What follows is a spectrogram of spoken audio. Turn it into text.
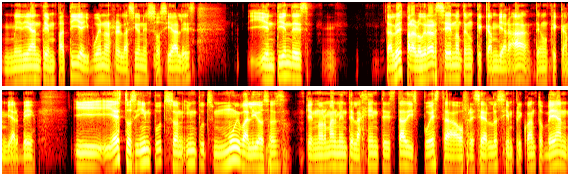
mediante empatía y buenas relaciones sociales y entiendes, tal vez para lograr C no tengo que cambiar A, tengo que cambiar B. Y, estos inputs son inputs muy valiosos que normalmente la gente está dispuesta a ofrecerlos siempre y cuando vean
